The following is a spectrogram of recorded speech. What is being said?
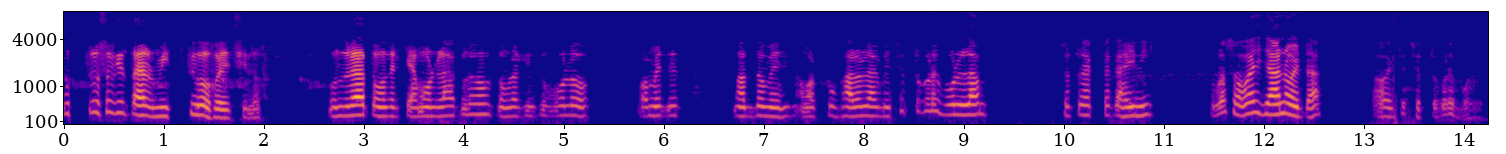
পুত্র সুখে তার মৃত্যুও হয়েছিল। বন্ধুরা, তোমাদের কেমন লাগল? তোমরা কিন্তু বলো কমেন্টের মাধ্যমে। আমার খুব ভালো লাগবে। ছোট্ট করে বললাম, ছোট্ট একটা কাহিনী। তোমরা সবাই জানো এটা। তাও একটু ছোট্ট করে বললাম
